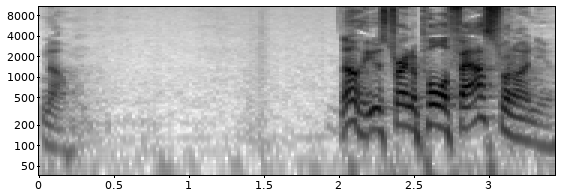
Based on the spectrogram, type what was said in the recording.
No. No, he was trying to pull a fast one on you.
